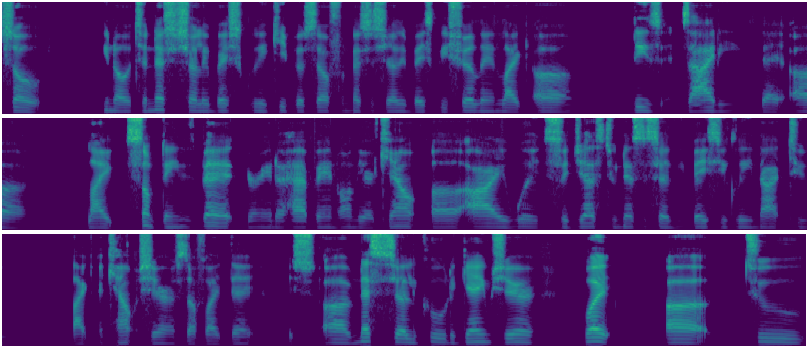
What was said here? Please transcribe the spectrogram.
So, you know, to necessarily basically keep yourself from necessarily basically feeling like uh these anxieties that uh like something's bad going to happen on their account, uh, I would suggest to necessarily basically not to like account share and stuff like that. It's uh necessarily cool to game share, but uh to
